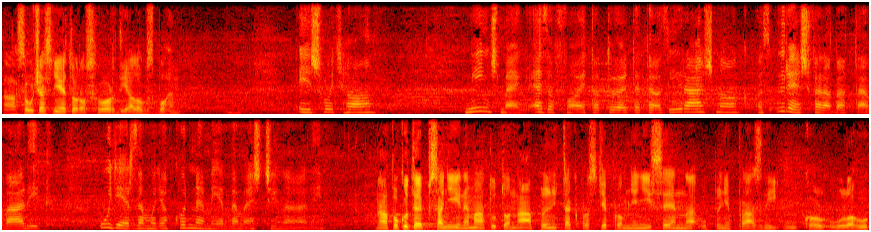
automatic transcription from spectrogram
A současně je to rozhovor, dialog s Bohem. És hogyha nincs meg ez a fajta töltete az írásnak, az üres feladattá válik, úgy érzem, hogy akkor nem érdemes csinálni. No a pokud je psaní nemá tuto náplň, tak prostě promění se jen na úplně prázdný úkol, úlohu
